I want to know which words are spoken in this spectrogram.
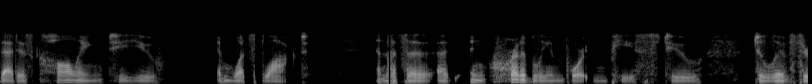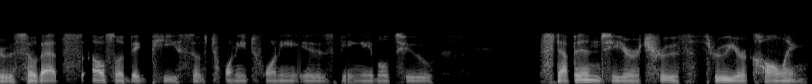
that is calling to you and what's blocked? And that's an incredibly important piece to to live through. So that's also a big piece of 2020 is being able to step into your truth through your calling,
